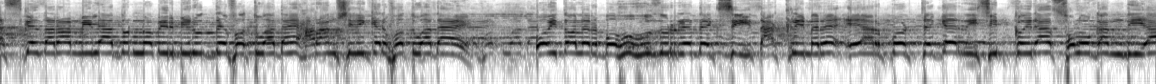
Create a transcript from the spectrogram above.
আজকে যারা মিলাদুন নবীর বিরুদ্ধে ফতুয়া দেয়, হারাম শিরিকের ফতুয়া দেয়, ওই দলের বহু হুজুররে দেখছি তাকরিমের এয়ারপোর্ট থেকে রিসিভ কইরা স্লোগান দিয়া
